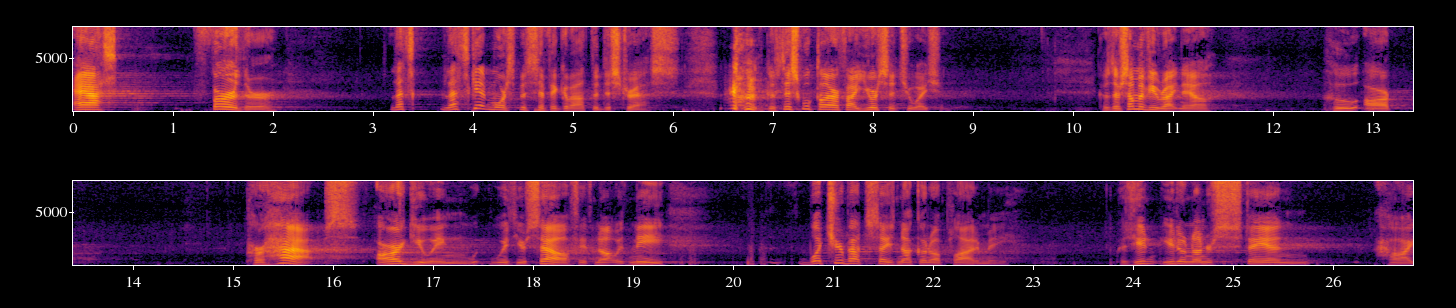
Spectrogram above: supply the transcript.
ask further, let's, let's get more specific about the distress, because this will clarify your situation. Because there's some of you right now who are perhaps arguing with yourself, if not with me, what you're about to say is not going to apply to me. Because you, you don't understand how I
